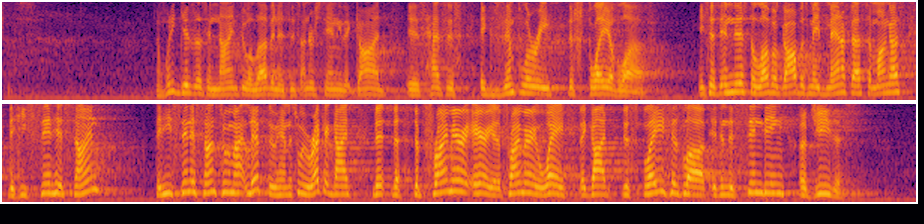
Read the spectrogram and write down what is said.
And what he gives us in 9 through 11 is this understanding that God is, has this exemplary display of love. He says, In this, the love of God was made manifest among us, that he sent his son, that he sent his son so we might live through him. And so we recognize that the, the primary area, the primary way that God displays his love is in the sending of Jesus.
